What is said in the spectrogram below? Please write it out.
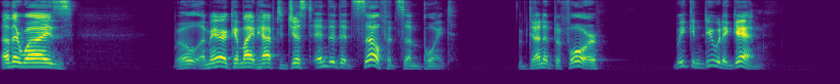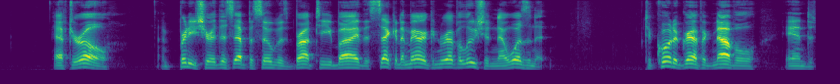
Otherwise, well, America might have to just end it itself at some point. We've done it before. We can do it again. After all, I'm pretty sure this episode was brought to you by the Second American Revolution, now wasn't it? To quote a graphic novel and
